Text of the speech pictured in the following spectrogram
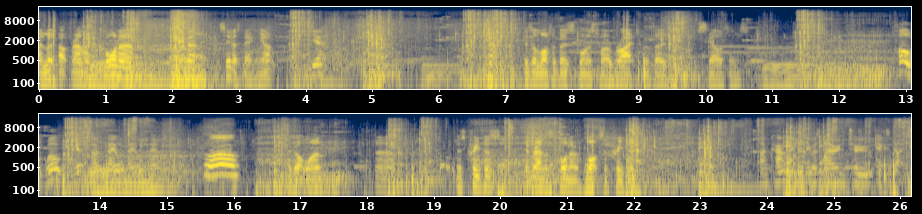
I lit up round the corner. Creeper! See that's backing up. Yeah. There's a lot of those spawners to our right of those skeletons. Hold, whoa! Yep, no, fail, fail, fail. Whoa! I got one. Uh, there's creepers around this corner. Lots of creepers. I'm currently busy with my own two X-Guys.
